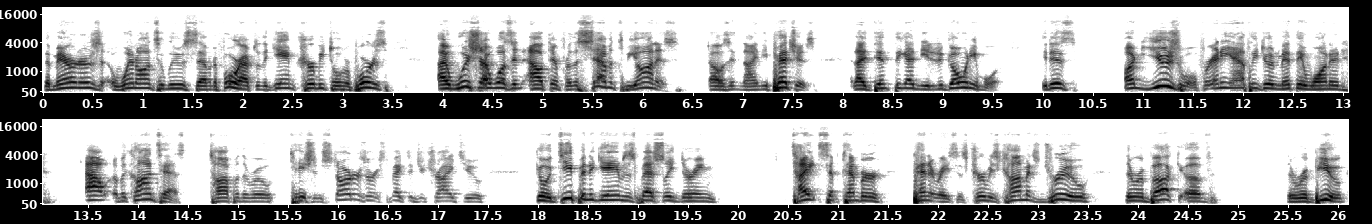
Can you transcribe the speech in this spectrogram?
The Mariners went on to lose 7 to 4. After the game, Kirby told reporters, I wish I wasn't out there for the seventh, to be honest. I was at 90 pitches, and I didn't think I needed to go anymore. It is unusual for any athlete to admit they wanted out of a contest. Top of the rotation starters are expected to try to go deep into games, especially during tight September pennant races. Kirby's comments drew the rebuke of the rebuke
